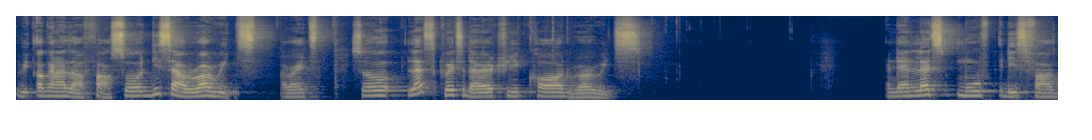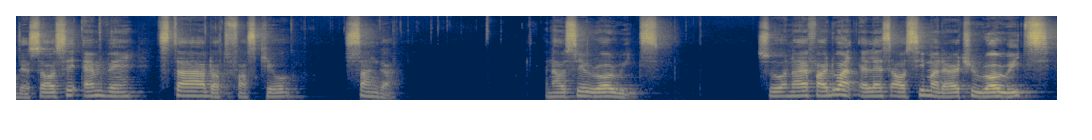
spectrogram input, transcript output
we organize our files. So these are raw reads, all right? So let's create a directory called raw reads. And then let's move these files there. So I'll say mv star.fastq sanger. And I'll say raw reads. So now if I do an ls, I'll see my directory raw reads.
